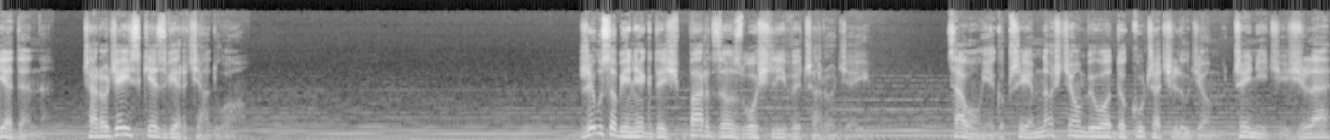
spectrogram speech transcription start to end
Jeden. Czarodziejskie zwierciadło. Żył sobie niegdyś bardzo złośliwy czarodziej. Całą jego przyjemnością było dokuczać ludziom, czynić źle,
